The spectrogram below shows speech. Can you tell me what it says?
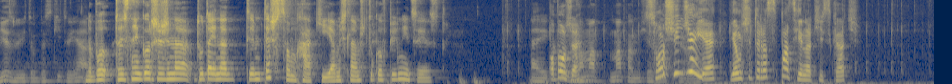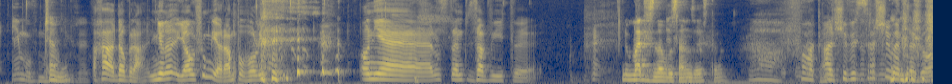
Jezu, i to bez kitu, ja. No bo to jest najgorsze, że na, tutaj na tym też są haki. Ja myślałem, że tylko w piwnicy jest. Ej, O Boże. kurwa, Map, mapa mi się Co się zepsuła. dzieje? Ja muszę teraz spację naciskać. Nie mów mu Czemu? takich rzeczy. Aha, dobra. Nie, no, ja już umieram powoli. O nie, zostałem zabity. Mati znowu sam został. Oh, fuck, ale się wystraszyłem tego.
